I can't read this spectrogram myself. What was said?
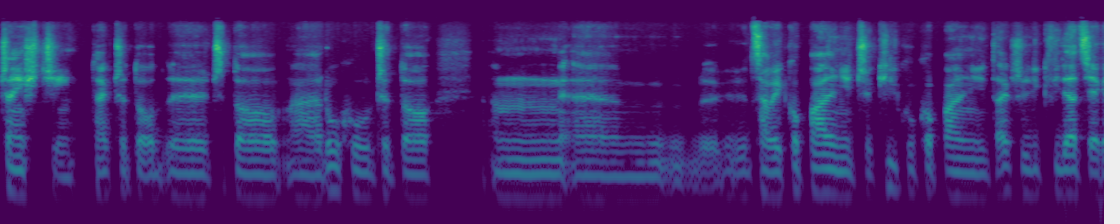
części, tak, czy, to, e, czy to ruchu, czy to um, całej kopalni, czy kilku kopalni, tak, czy likwidacja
